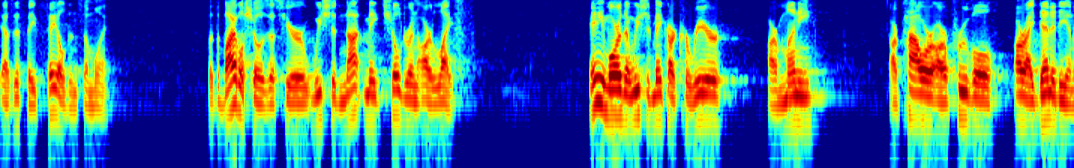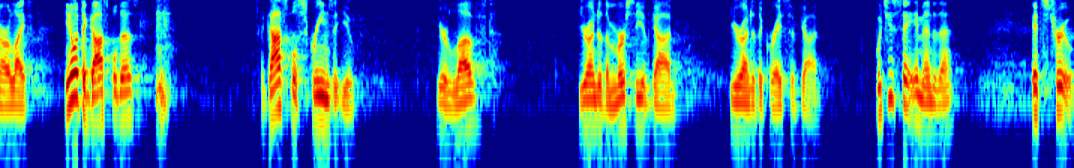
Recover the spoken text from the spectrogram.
as if they failed in some way. But the Bible shows us here we should not make children our life any more than we should make our career, our money, our power, our approval, our identity in our life. You know what the gospel does? the gospel screams at you you're loved, you're under the mercy of God, you're under the grace of God. Would you say amen to that? It's true.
